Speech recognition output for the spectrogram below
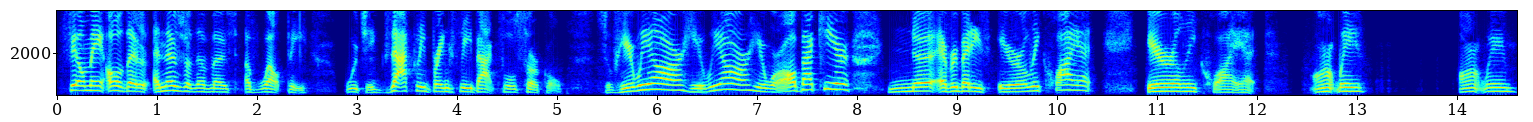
Feel me? Oh, and those are the most of wealthy, which exactly brings me back full circle. So here we are, here we are, here we're all back here. No, everybody's eerily quiet, eerily quiet, aren't we? Aren't we?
